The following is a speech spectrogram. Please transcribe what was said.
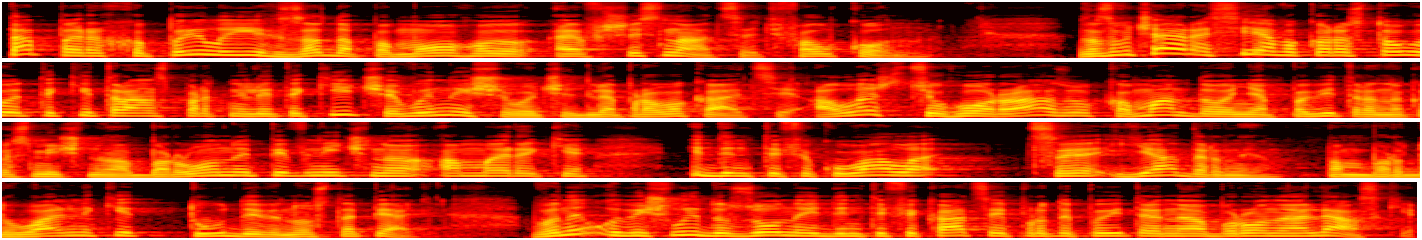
та перехопили їх за допомогою F-16 Фалкон. Зазвичай Росія використовує такі транспортні літаки чи винищувачі для провокації, але ж цього разу командування повітряно-космічної оборони Північної Америки ідентифікувало це ядерні бомбардувальники Ту-95. Вони увійшли до зони ідентифікації протиповітряної оборони Аляски.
